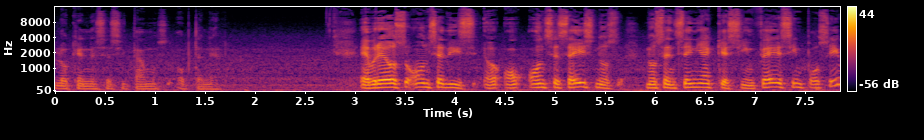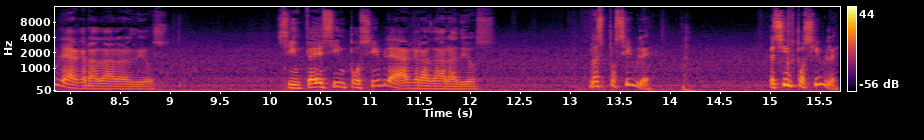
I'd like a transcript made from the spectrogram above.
lo que necesitamos obtener. Hebreos 11.6 nos, nos enseña que sin fe es imposible agradar a Dios. Sin fe es imposible agradar a Dios. No es posible. Es imposible.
